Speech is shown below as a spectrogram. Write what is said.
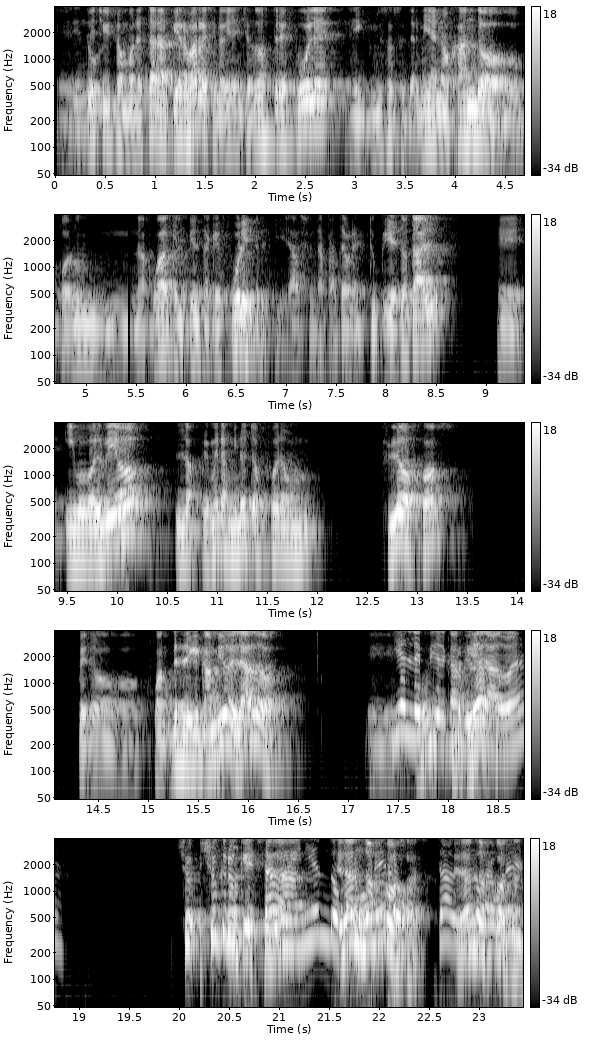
Eh, de hecho, hizo amonestar a Pierre Barres y le habían hecho dos, tres fulles, e incluso se termina enojando por una jugada que él piensa que es full y hace una patada, una estupidez total. Eh, y volvió, los primeros minutos fueron flojos, pero desde que cambió de lado. Eh, y él le pide el cambio de lado, ¿eh? Yo, yo creo que se, dan dos cosas. Se dan dos cosas.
